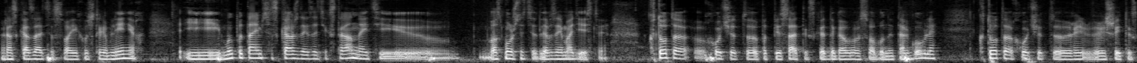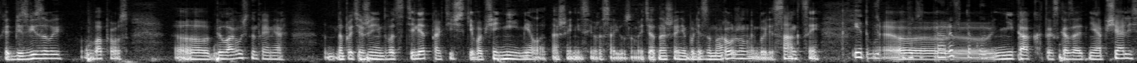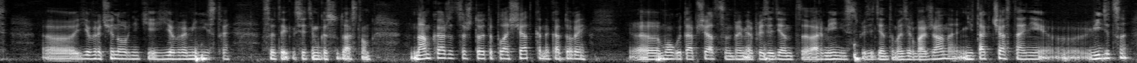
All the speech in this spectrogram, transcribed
рассказать о своих устремлениях. И мы пытаемся с каждой из этих стран найти э, возможности для взаимодействия. Кто-то э, хочет э, подписать, так сказать, договор о свободной торговле, кто-то хочет э, решить, так сказать, безвизовый вопрос. Беларусь, например, на протяжении 20 лет практически вообще не имела отношений с Евросоюзом. Эти отношения были заморожены, были санкции. И это будет, будет прорыв такой? Никак, так сказать, не общались еврочиновники, евроминистры с, этой, с этим государством. Нам кажется, что это площадка, на которой могут общаться, например, президент Армении с президентом Азербайджана. Не так часто они э, видятся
